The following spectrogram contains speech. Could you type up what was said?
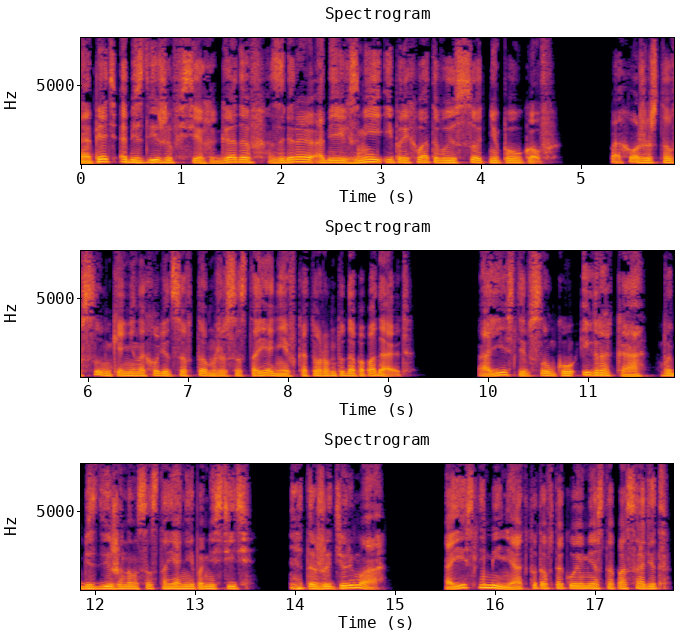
Опять обездвижив всех гадов, забираю обеих змей и прихватываю сотню пауков. Похоже, что в сумке они находятся в том же состоянии, в котором туда попадают. А если в сумку игрока в обездвиженном состоянии поместить? Это же тюрьма. А если меня кто-то в такое место посадит?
